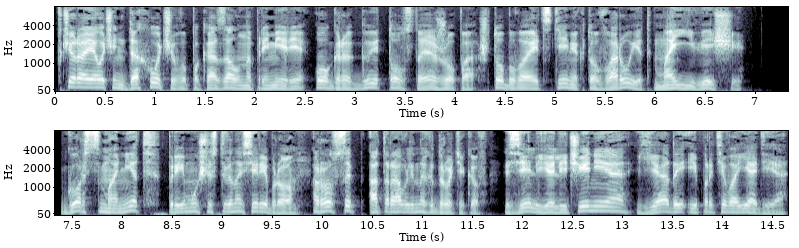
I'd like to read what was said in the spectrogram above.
Вчера я очень доходчиво показал на примере Огра Гы «Толстая жопа», что бывает с теми, кто ворует мои вещи. Горсть монет, преимущественно серебро, россыпь отравленных дротиков, зелья лечения, яды и противоядия,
